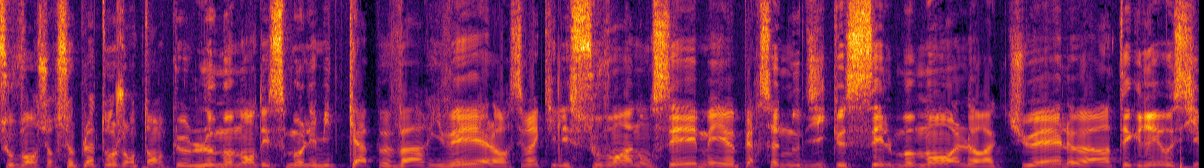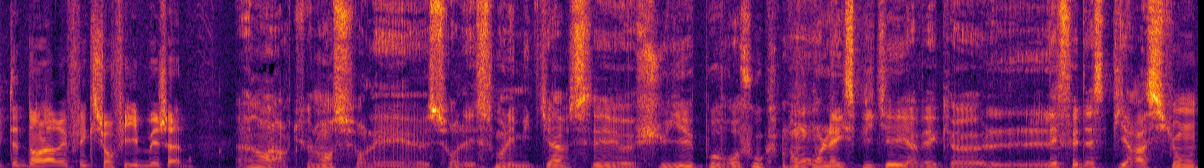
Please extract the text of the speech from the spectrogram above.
Souvent sur ce plateau, j'entends que le moment des small et mid cap va arriver. Alors c'est vrai qu'il est souvent annoncé, mais euh, personne nous dit que c'est le moment à l'heure actuelle à intégrer aussi peut-être dans la réflexion, Philippe Béchade. Ah non, actuellement sur les euh, sur les small et mid cap, c'est euh, fuyez pauvre fou. On, l'a expliqué avec l'effet d'aspiration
